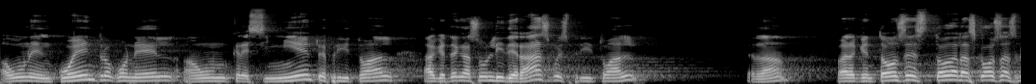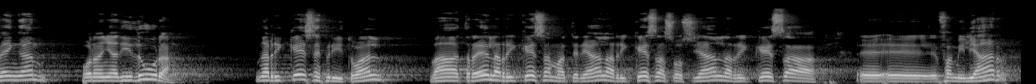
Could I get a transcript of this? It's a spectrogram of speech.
a un encuentro con Él, a un crecimiento espiritual, a que tengas un liderazgo espiritual, ¿verdad? Para que entonces todas las cosas vengan por añadidura. Una riqueza espiritual va a traer la riqueza material, la riqueza social, la riqueza eh, eh, familiar,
